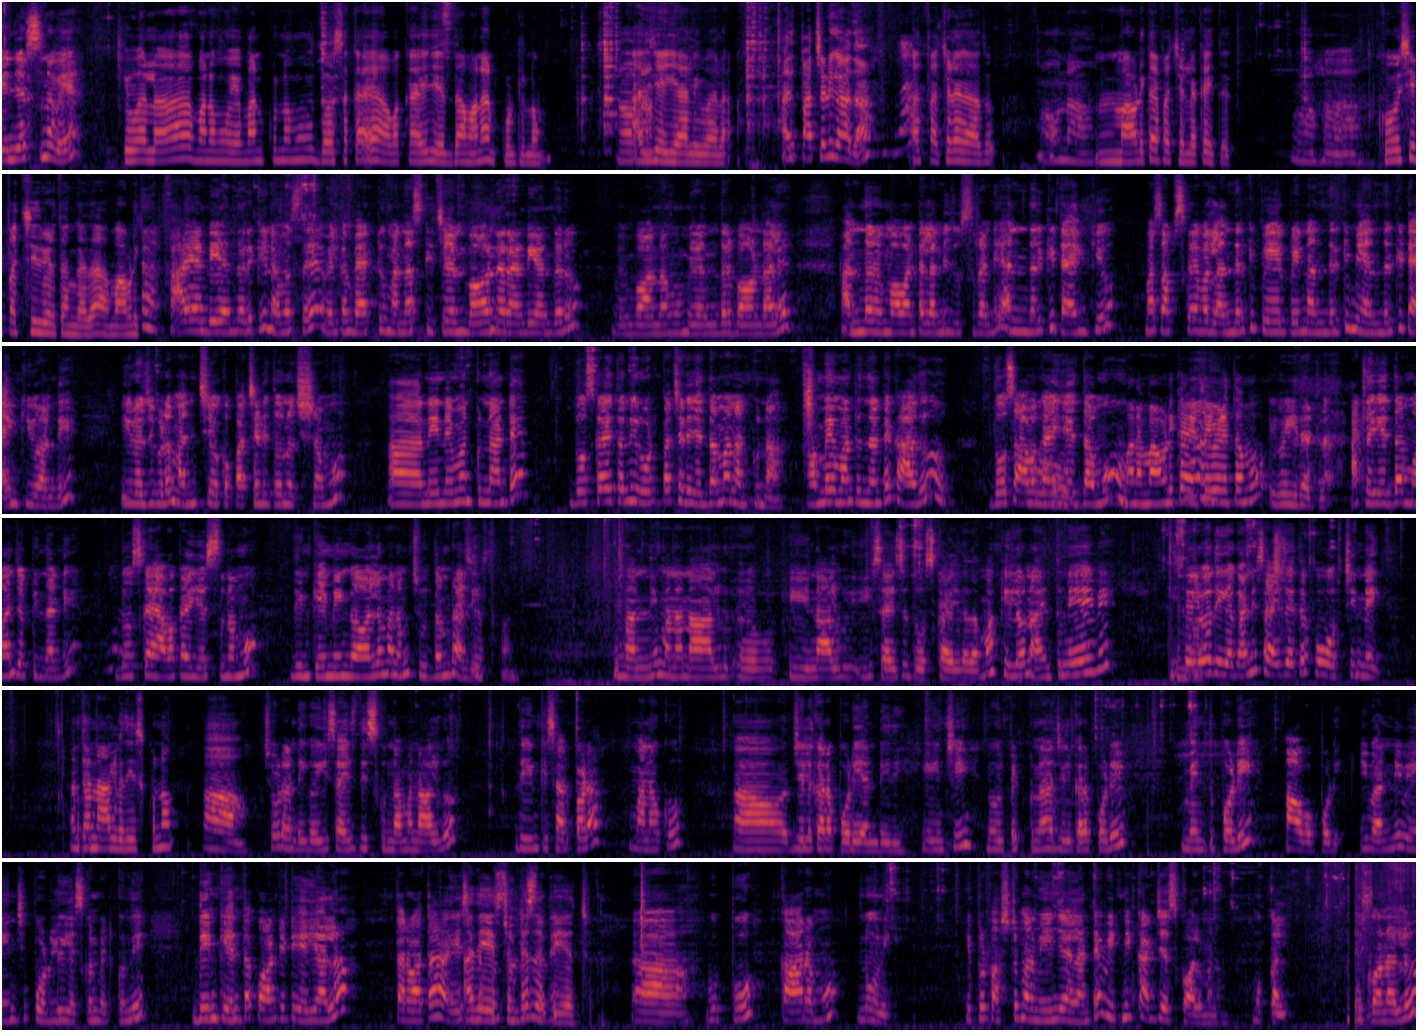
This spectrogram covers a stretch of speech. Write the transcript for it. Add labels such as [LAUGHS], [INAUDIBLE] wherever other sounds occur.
ఏం చేస్తున్నావే? ఇవాళ మనము ఏమనుకున్నాము? దోసకాయ ఆవకాయ చేద్దామని అనుకుంటున్నాం అది చెయ్యాలి ఇవాళ. అది పచ్చడి కాదా? అది పచ్చడి కాదు. అవునా? మామిడికాయ పచ్చడి లెక్క అవుతుంది. కోసి పచ్చి పెడతాం కదా మామిడికాయ హాయ్ అండి అందరికీ నమస్తే. Welcome back to Manna's kitchen. బాగున్నారా అండి అందరూ? మేము బాగున్నాము మీరు అందరు బాగుండాలి. అందరూ మా వంటలన్నీ చూస్తున్నారండి అందరికీ థ్యాంక్ యూ మా సబ్స్క్రైబర్లు అందరికీ పేరు పేరున అందరికీ మీ అందరికీ థ్యాంక్ యూ అండి. ఈరోజు కూడా మంచి ఒక పచ్చడితో వచ్చినాము. నేనేమనుకున్నా అంటే దోసకాయతోని రోటి పచ్చడి చేద్దామని అనుకున్నా. అమ్మ ఏమంటుందంటే కాదు దోస ఆవకాయ చేద్దాము. మన మామిడికాయ ఎట్లా పెడతాము ఇగో ఇది అట్లా అట్లా చేద్దాము అని చెప్పిందండి. దోసకాయ ఆవకాయ చేస్తున్నాము. దీనికి ఏమేం కావాలో మనం చూద్దాం రండి. చూసుకోండి. ఇవన్నీ మన నాలుగు ఈ నాలుగు ఈ సైజు దోసకాయలు కదమ్మా. కిలో నైన్తున్నాయి తెలియదు ఇక కానీ సైజ్ అయితే ఫోర్ చిన్నవి. అంతా నాలుగు తీసుకున్నాం. చూడండి ఇగో ఈ సైజు తీసుకుందామా నాలుగు. దీనికి సరిపడా మనకు జీలకర్ర పొడి అండి ఇది. వేయించి నూరి పెట్టుకున్న జీలకర్ర పొడి మెంతు పొడి ఆవ పొడి. ఇవన్నీ వేయించి పొడులు వేసుకొని పెట్టుకుంది. దీనికి ఎంత క్వాంటిటీ వేయాలో తర్వాత ఆ, ఉప్పు కారము నూనె. ఇప్పుడు ఫస్ట్ మనం ఏం చేయాలంటే వీటిని కట్ చేసుకోవాలి మనం ముక్కలు. కొనలు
